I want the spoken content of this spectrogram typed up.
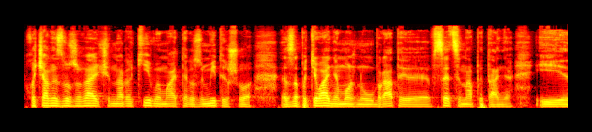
Хоча, незважаючи на роки, ви маєте розуміти, що запотівання можна убрати, все ціна питання. І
